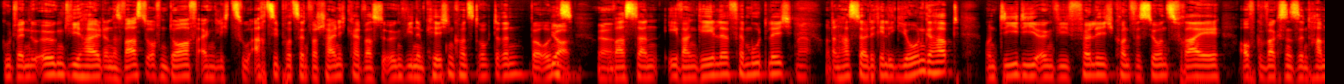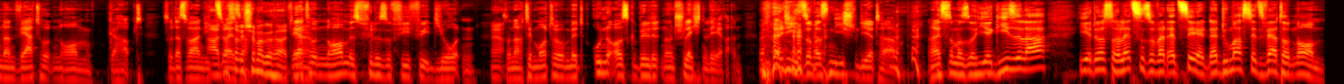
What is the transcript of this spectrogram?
gut, wenn du irgendwie halt, und das warst du auf dem Dorf eigentlich zu 80% Wahrscheinlichkeit, warst du irgendwie in einem Kirchenkonstrukt drin. Bei uns Ja, ja. warst dann Evangele vermutlich. Ja. Und dann hast du halt Religion gehabt und die, die irgendwie völlig konfessionsfrei aufgewachsen sind, haben dann Werte und Normen gehabt. So, das waren die Ah, zwei das habe ich schon mal gehört. Werte und Norm ist Philosophie für Idioten. So nach dem Motto mit unausgebildeten und schlechten Lehrern, weil die sowas nie studiert haben. Dann heißt es immer so, hier Gisela, hier, du hast doch letztens so was erzählt, ne? du machst jetzt Werte und Norm.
